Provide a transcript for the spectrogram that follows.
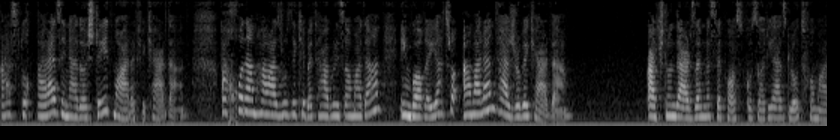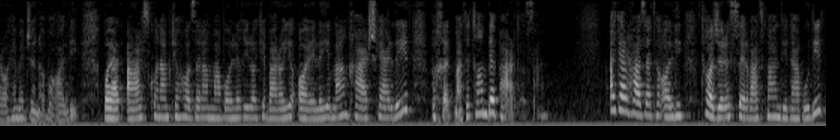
قصد و قرضی نداشته اید معرفی کردند و خودم هم از روزی که به تبریز آمدم این واقعیت را عملا تجربه کردم اکنون در ضمن سپاسگزاری از لطف و مراهم جناب عالی باید عرض کنم که حاضرم مبالغی را که برای عائله من خرج کرده اید به خدمتتان بپردازم اگر حضرت عالی تاجر ثروتمندی نبودید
